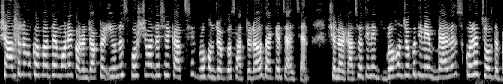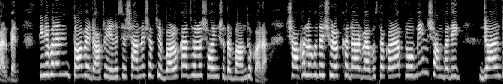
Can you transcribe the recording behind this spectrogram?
শান্তনু মুখোপাধ্যায় মনে করেন, ডক্টর ইউনুস পশ্চিমা দেশের কাছে গ্রহণযোগ্য ছাত্ররাও তাকে চাইছেন। সেনার কাছেও তিনি গ্রহণযোগ্য, তিনি ব্যালেন্স করে চলতে পারবেন। তিনি বলেন, তবে ডক্টর ইউনুসের সামনে সবচেয়ে বড় কাজ হলো সহিংসতা বন্ধ করা। সংখ্যালঘুদের সুরক্ষা দেওয়ার ব্যবস্থা করা। প্রবীণ সাংবাদিক জয়ন্ত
